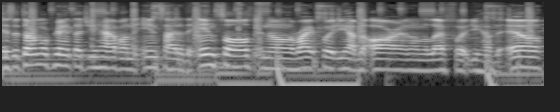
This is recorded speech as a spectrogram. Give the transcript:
is the thermal print that you have on the inside of the insoles and then on the right foot you have the r and on the left foot you have the l.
